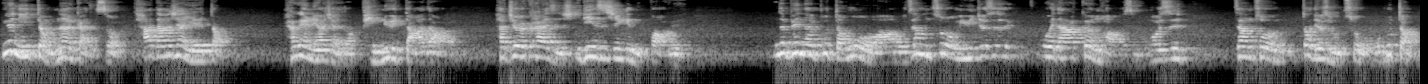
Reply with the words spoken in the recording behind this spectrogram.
因为你懂那个感受，他当下也懂，他跟你聊起来的时候频率达到了，他就会开始一定是先跟你抱怨。那边的不懂我啊！我这样做明明就是为大家更好，什么，或是这样做到底有什么错？我不懂。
